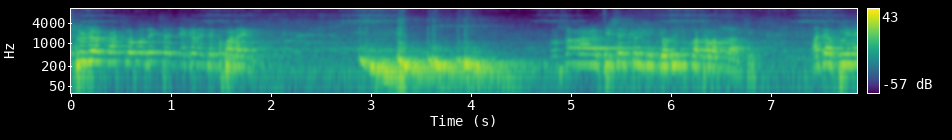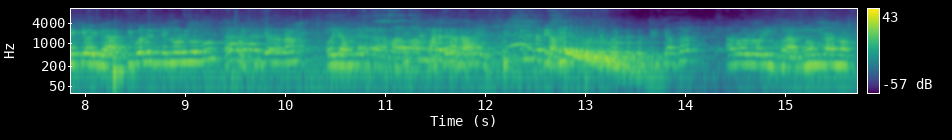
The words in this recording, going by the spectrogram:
স্টুডিওর কাজ করব দেখছে এখানে যেতে পারেন। তোর সঙ্গে বিশেষ কিছু জরুরি কথাবার্তা আছে। আচ্ছা তুই নাকি ওই কি বলেন নীলমণি বাবু কি যেন নাম? ওই আমাদের করছিস যাতায়াত আর ওই নোংরা নষ্ট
